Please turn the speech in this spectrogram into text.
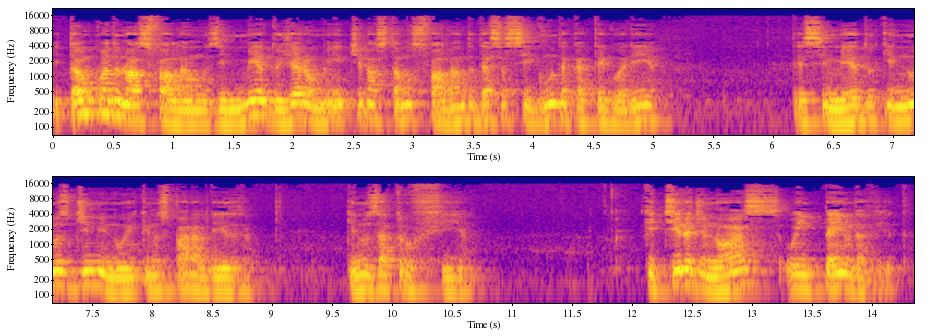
Então, quando nós falamos em medo, geralmente nós estamos falando dessa segunda categoria, desse medo que nos diminui, que nos paralisa, que nos atrofia, que tira de nós o empenho da vida.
